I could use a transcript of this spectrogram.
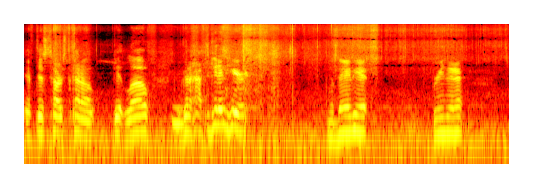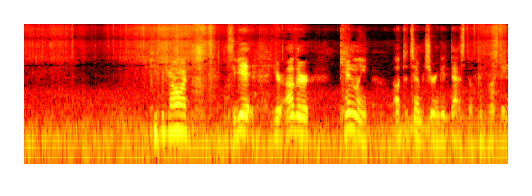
If this starts to kind of get low, you're gonna have to get in here. You baby it, breathe in it, keep it going to get your other kindling up to temperature and get that stuff combusting.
